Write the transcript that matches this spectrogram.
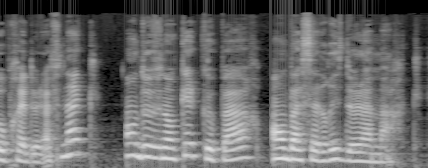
auprès de la FNAC, en devenant quelque part ambassadrice de la marque.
